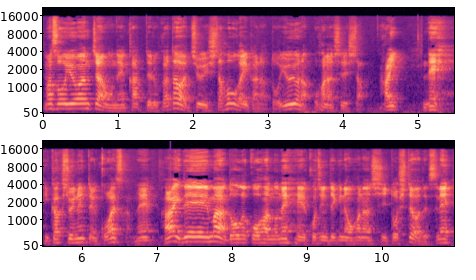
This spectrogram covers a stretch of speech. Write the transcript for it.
まあ、そういうワンちゃんをね飼ってる方は注意した方がいいかなというようなお話でした。はい。ね、威嚇症胃粘点怖いですからね。はい。で、まあ動画後半のね、えー、個人的なお話としてはですね、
